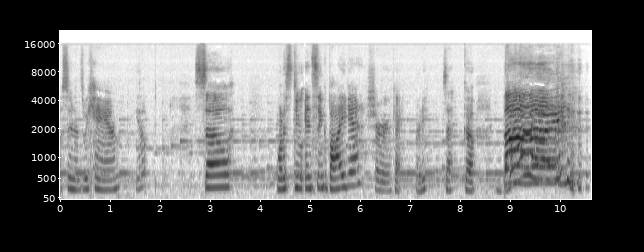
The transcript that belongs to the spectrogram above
as soon as we can. Yep. So, want us to do NSYNC bye again? Sure. Okay, ready, set, go. Bye! Bye!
